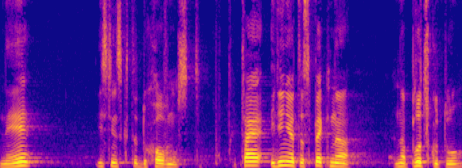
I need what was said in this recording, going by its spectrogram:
Не е истинската духовност. Това е единият аспект на, на плътското,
